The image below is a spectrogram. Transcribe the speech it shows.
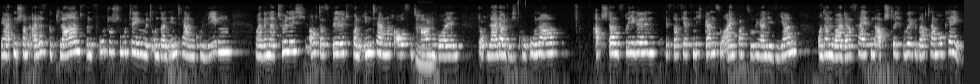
Wir hatten schon alles geplant für ein Fotoshooting mit unseren internen Kollegen, weil wir natürlich auch das Bild von intern nach außen mhm. tragen wollen. Doch leider durch Corona Abstandsregeln ist das jetzt nicht ganz so einfach zu realisieren. Und dann war das halt ein Abstrich, wo wir gesagt haben, okay,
